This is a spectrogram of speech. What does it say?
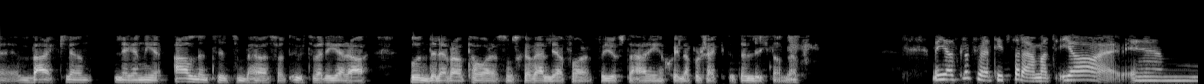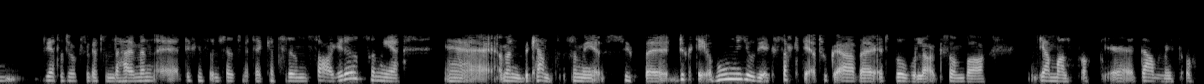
eh, verkligen lägga ner all den tid som behövs för att utvärdera underleverantörer som ska välja för, för just det här enskilda projektet eller liknande. Men jag skulle också vilja tipsa där om att jag eh, vet att du också vet om det här, men eh, det finns en tjej som heter Katrin Sagerud som är eh, men, bekant, som är superduktig. Och hon gjorde exakt det, tog över ett bolag som var gammalt och eh, dammigt och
